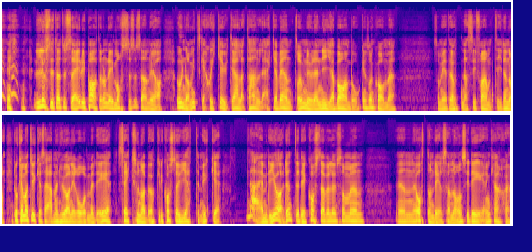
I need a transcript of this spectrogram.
Lustigt att du säger Vi pratade om det i morse, Susanne och jag. Undrar om vi inte ska skicka ut till alla tandläkare väntrum nu, den nya barnboken som kommer som heter Öppnas i framtiden. Då, då kan man tycka så här, men hur har ni råd med det? 600 böcker, det kostar ju jättemycket. Nej, men det gör det inte. Det kostar väl som en, en åttondelsannons i DN kanske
